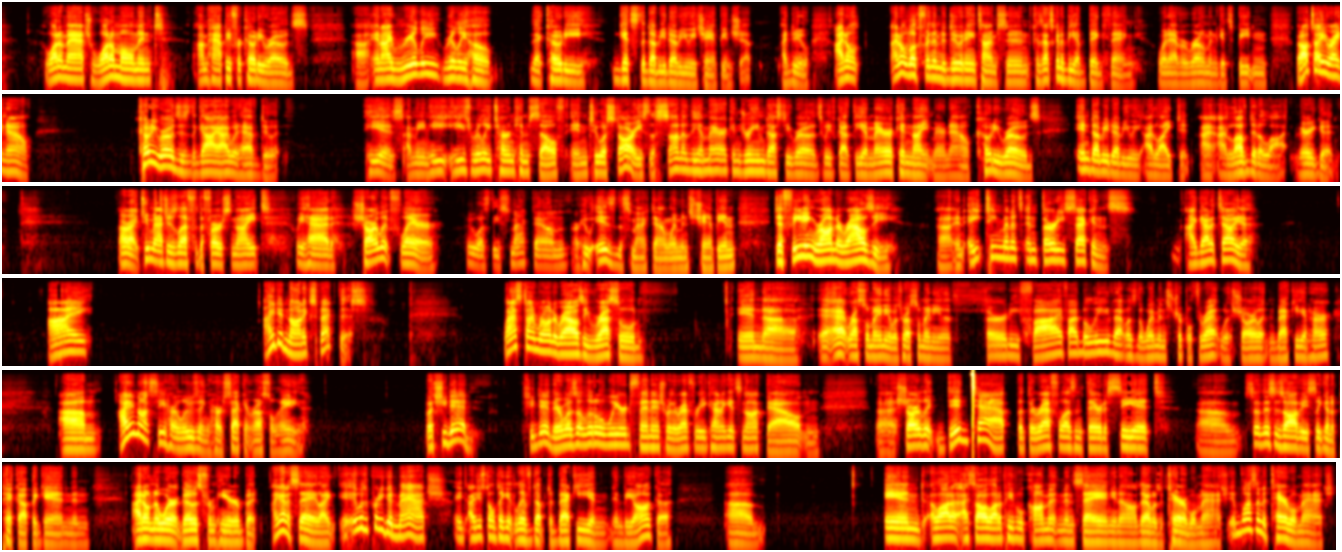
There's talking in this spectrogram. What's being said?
What a match. What a moment. I'm happy for Cody Rhodes. Uh, and I really, really hope that Cody gets the WWE championship. I do. I don't I don't look for them to do it anytime soon because that's going to be a big thing whenever Roman gets beaten. But I'll tell you right now, Cody Rhodes is the guy I would have do it. He is. I mean, he he's really turned himself into a star. He's the son of the American Dream, Dusty Rhodes. We've got the American Nightmare now, Cody Rhodes in WWE. I liked it. I, I loved it a lot. Very good. All right, two matches left for the first night. We had Charlotte Flair, who was the SmackDown or who is the SmackDown Women's Champion, defeating Ronda Rousey uh, in 18 minutes and 30 seconds. I got to tell you, I I did not expect this. Last time Ronda Rousey wrestled in uh at WrestleMania was WrestleMania 35, I believe. That was the women's triple threat with Charlotte and Becky and her. Um, I did not see her losing her second WrestleMania. But she did. She did. There was a little weird finish where the referee kind of gets knocked out and uh, Charlotte did tap, but the ref wasn't there to see it. Um, so this is obviously going to pick up again, and I don't know where it goes from here. But I got to say, like, it, it, was a pretty good match. I, I, just don't think it lived up to Becky and, and Bianca. Um, and a lot of I saw a lot of people commenting and saying, you know, that was a terrible match. It wasn't a terrible match.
